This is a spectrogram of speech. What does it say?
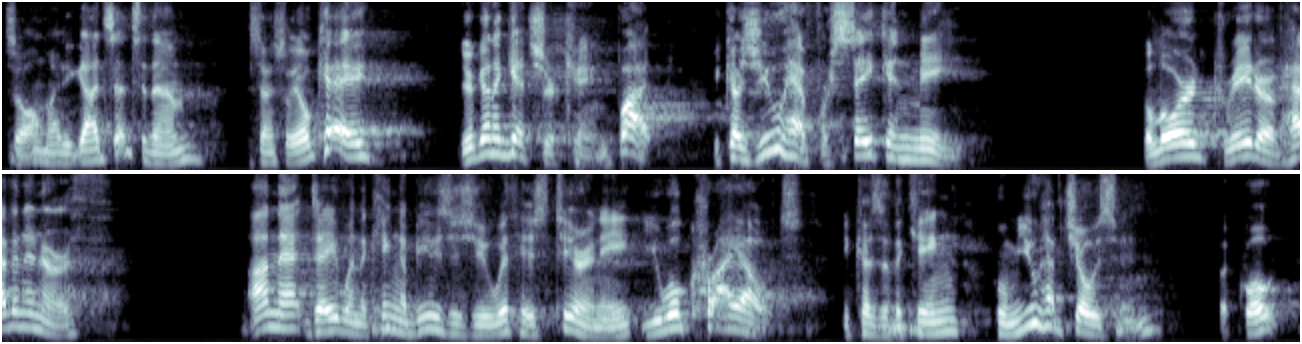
So Almighty God said to them, essentially, Okay, you're going to get your king, but because you have forsaken me, the Lord, creator of heaven and earth, on that day, when the king abuses you with his tyranny, you will cry out because of the king whom you have chosen. But, quote,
